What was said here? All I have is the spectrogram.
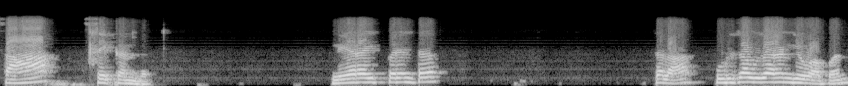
सहा सेकंद. क्लिअर आहे इथपर्यंत? चला पुढचा उदाहरण घेऊ आपण.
